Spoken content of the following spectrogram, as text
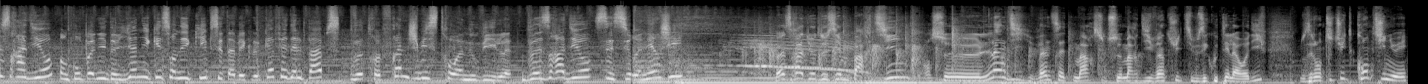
Buzz Radio, en compagnie de Yannick et son équipe, c'est avec le Café Del Paps, votre French Bistro à Nouville. Buzz Radio, c'est sur Énergie. Buzz Radio deuxième partie, en ce lundi 27 mars ou ce mardi 28 si vous écoutez la rediff, nous allons tout de suite continuer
